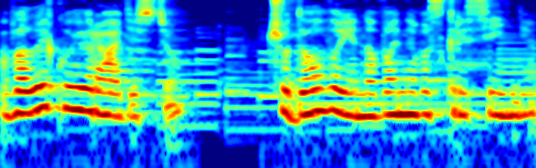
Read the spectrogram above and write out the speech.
великою радістю чудової новини Воскресіння.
